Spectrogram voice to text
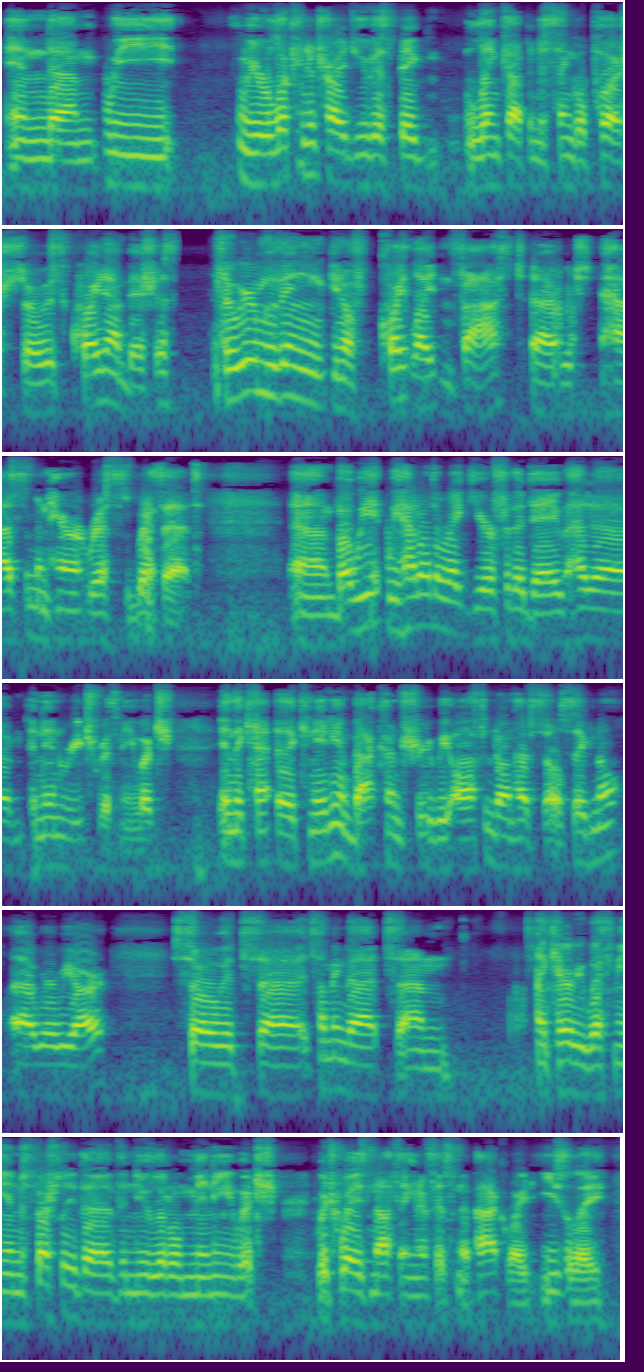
and um, we we were looking to try to do this big link up in a single push. So it was quite ambitious. So we were moving, you know, quite light and fast, uh, which has some inherent risks with it. Um, but we, we had all the right gear for the day. We had a, um, an InReach with me, which in the ca- uh, Canadian backcountry, we often don't have cell signal uh, where we are. So it's, uh, it's something that um, I carry with me, and especially the the new little mini, which which weighs nothing and it fits in a pack quite easily.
